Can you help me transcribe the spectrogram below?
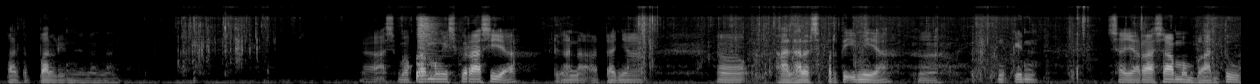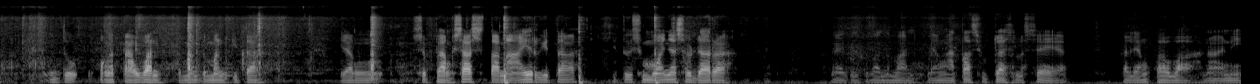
Tebal-tebal ini teman-teman. Nah, semoga menginspirasi ya dengan adanya eh, hal-hal uh, seperti ini ya. Nah, mungkin saya rasa membantu untuk pengetahuan teman-teman kita yang sebangsa setanah air kita itu semuanya saudara. Nah itu teman-teman yang atas sudah selesai ya. Kalau yang bawah nah ini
